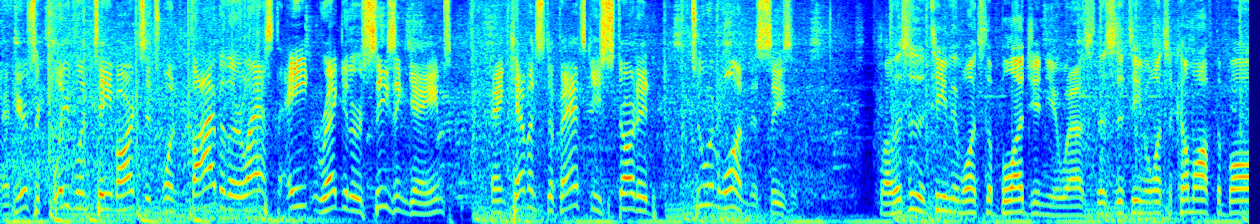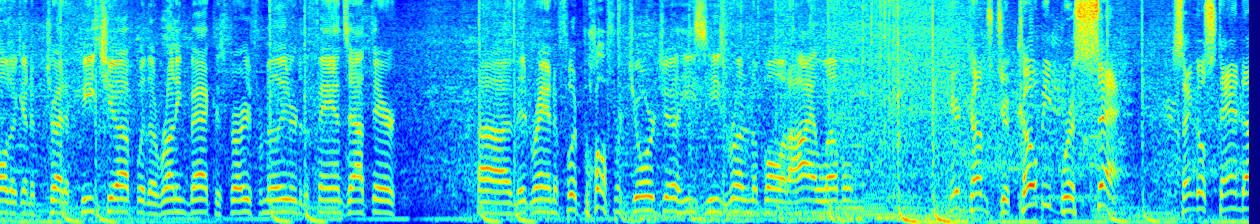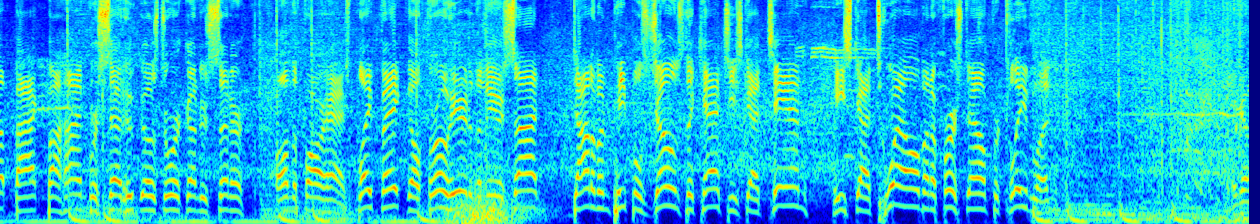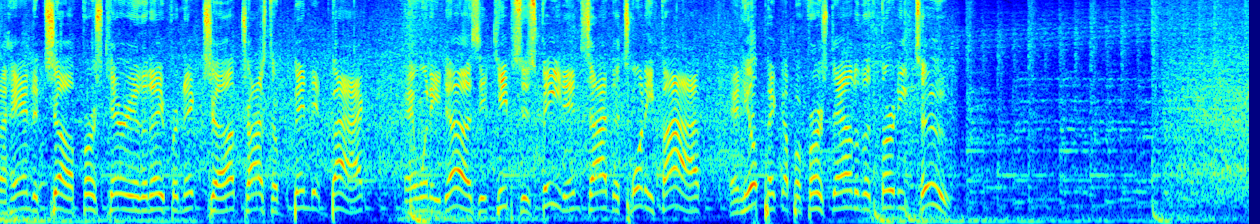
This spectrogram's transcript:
And here's a Cleveland team, Arts. It's won five of their last eight regular season games, and Kevin Stefanski started two and one this season. Well, this is a team that wants to bludgeon you, Wes. This is a team that wants to come off the ball. They're going to try to beat you up with a running back that's very familiar to the fans out there uh, that ran the football for Georgia. He's, he's running the ball at a high level. Here comes Jacoby Brissett. Single stand up back behind Brissett, who goes to work under center on the far hash. Play fake. They'll throw here to the near side. Donovan Peoples Jones the catch. He's got 10. He's got 12 and a first down for Cleveland. They're going to hand to Chubb. First carry of the day for Nick Chubb. Tries to bend it back. And when he does, he keeps his feet inside the 25, and he'll pick up a first down to the 32.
